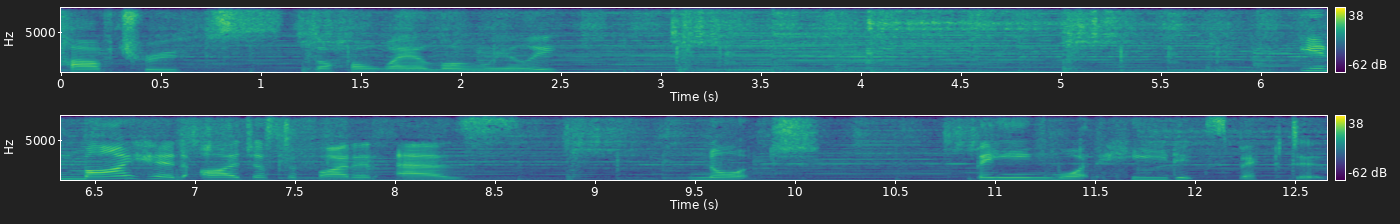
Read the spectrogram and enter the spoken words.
half truths the whole way along, really. In my head, I justified it as not being what he'd expected.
